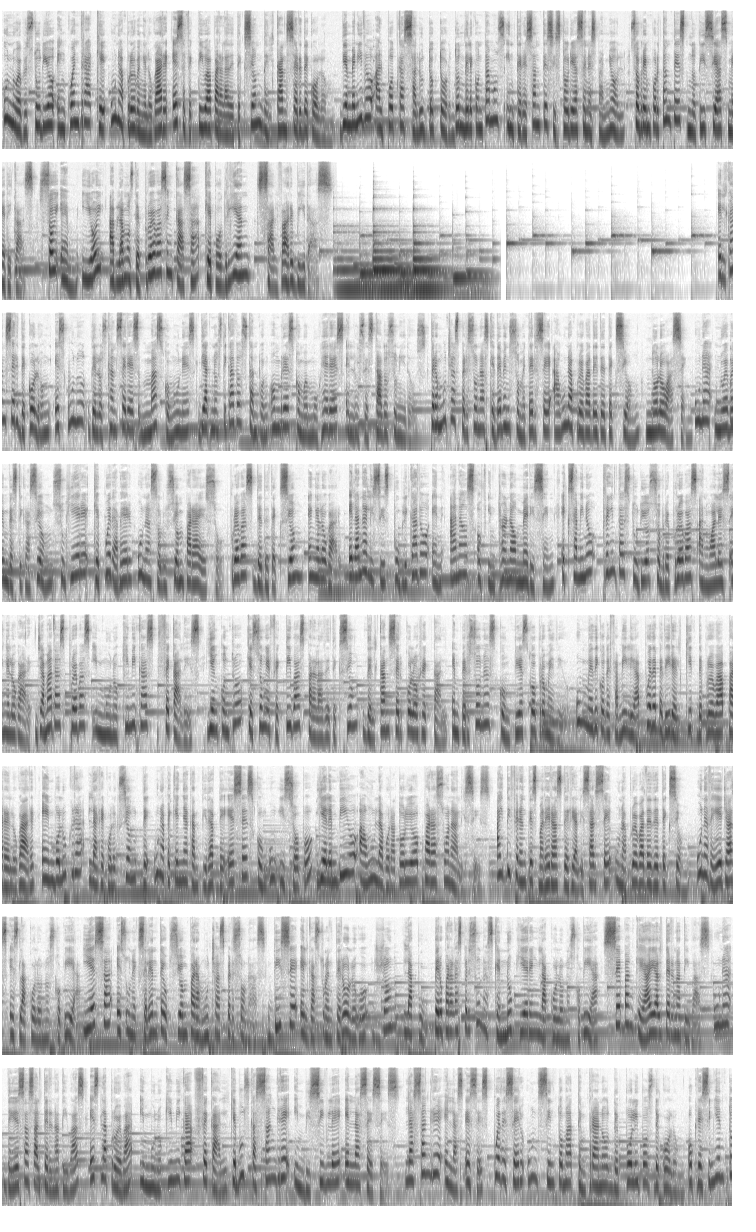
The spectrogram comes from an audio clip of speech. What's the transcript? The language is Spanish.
Un nuevo estudio encuentra que una prueba en el hogar es efectiva para la detección del cáncer de colon. Bienvenido al podcast Salud Doctor, donde le contamos interesantes historias en español sobre importantes noticias médicas. Soy Em y hoy hablamos de pruebas en casa que podrían salvar vidas. El cáncer de colon es uno de los cánceres más comunes diagnosticados tanto en hombres como en mujeres en los Estados Unidos, pero muchas personas que deben someterse a una prueba de detección no lo hacen. Una nueva investigación sugiere que puede haber una solución para eso, pruebas de detección en el hogar. El análisis publicado en Annals of Internal Medicine examinó 30 estudios sobre pruebas anuales en el hogar llamadas pruebas inmunoquímicas fecales y encontró que son efectivas para la detección del cáncer colorectal en personas con riesgo promedio. Un médico de familia puede pedir el kit de prueba para el hogar e involucra la recolección de una pequeña cantidad de heces con un hisopo y el envío a un laboratorio para su análisis. Hay diferentes maneras de realizarse una prueba de detección. Una de ellas es la colonoscopía y esa es una excelente opción para muchas personas, dice el gastroenterólogo John Lapu. Pero para las personas que no quieren la colonoscopía, sepan que hay alternativas. Una de esas alternativas es la prueba inmunoquímica fecal que busca sangre invisible en las heces. La sangre en las heces puede ser un síntoma temprano de pólipos de colon o crecimiento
